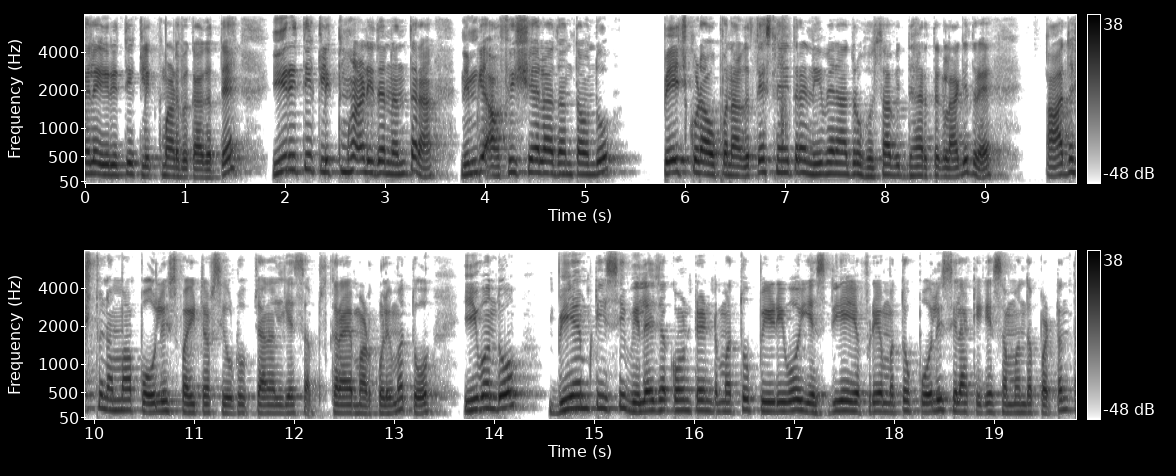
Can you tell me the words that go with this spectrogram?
ಮೇಲೆ ಈ ರೀತಿ ಕ್ಲಿಕ್ ಮಾಡಬೇಕಾಗತ್ತೆ. ಈ ರೀತಿ ಕ್ಲಿಕ್ ಮಾಡಿದ ನಂತರ ನಿಮಗೆ ಅಫಿಷಿಯಲ್ ಆದಂಥ ಒಂದು ಪೇಜ್ ಕೂಡ ಓಪನ್ ಆಗುತ್ತೆ. ಸ್ನೇಹಿತರೆ, ನೀವೇನಾದರೂ ಹೊಸ ವಿದ್ಯಾರ್ಥಿಗಳಾಗಿದ್ದರೆ ಆದಷ್ಟು ನಮ್ಮ ಪೊಲೀಸ್ ಫೈಟರ್ಸ್ ಯೂಟ್ಯೂಬ್ ಚಾನಲ್ಗೆ ಸಬ್ಸ್ಕ್ರೈಬ್ ಮಾಡ್ಕೊಳ್ಳಿ ಮತ್ತು ಈ ಒಂದು B M T C village accountant ಮತ್ತು P D O S D A F D A ಮತ್ತು ಪೊಲೀಸ್ ಇಲಾಖೆಗೆ ಸಂಬಂಧಪಟ್ಟಂಥ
